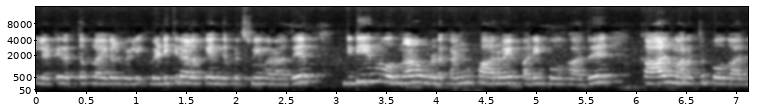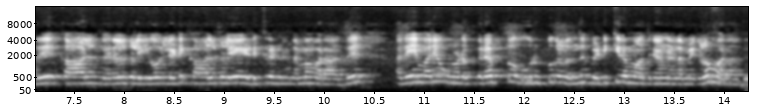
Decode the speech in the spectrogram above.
இல்லாட்டி ரத்த குழாய்கள் வெடி வெடிக்கிற அளவுக்கு எந்த பிரச்சனையும் வராது. திடீர்னு ஒரு நாள் உங்களோட கண் பார்வை பறி போகாது. கால் மரத்து போகாது. கால் விரல்களையோ இல்லாட்டி கால்களையோ எடுக்கிற நிலைமை வராது. அதே மாதிரி உங்களோட பிறப்பு உறுப்புகள் வந்து வெடிக்கிற மாதிரியான நிலைமைகளும் வராது.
